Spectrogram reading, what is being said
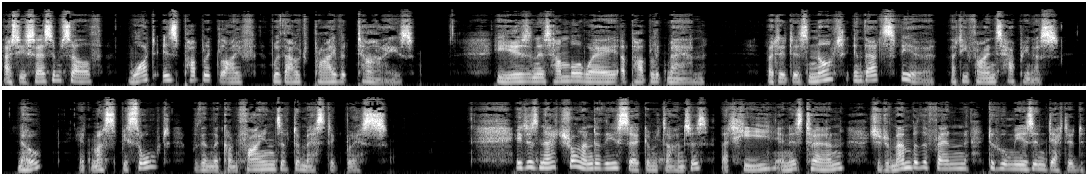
As he says himself, what is public life without private ties? He is in his humble way a public man, but it is not in that sphere that he finds happiness. No, it must be sought within the confines of domestic bliss. It is natural under these circumstances that he, in his turn, should remember the friend to whom he is indebted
